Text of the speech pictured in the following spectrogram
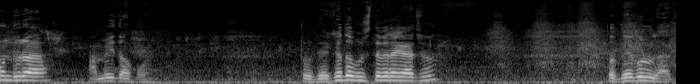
বন্ধুরা, আমি তপন। তো দেখে তো বুঝতে পেরে গেছো। তো বেগুন গাছ।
